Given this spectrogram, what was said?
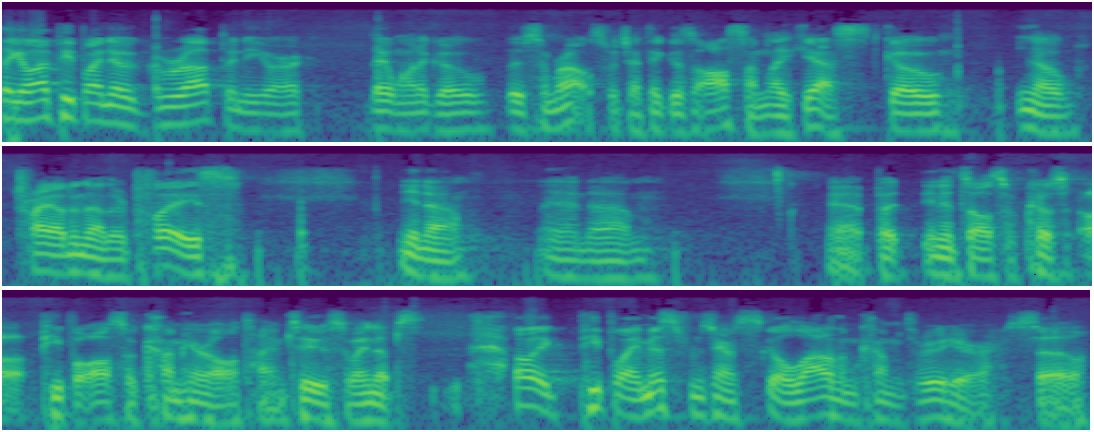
Like a lot of people I know grew up in New York they want to go live somewhere else, which I think is awesome. Like, yes, go, you know, try out another place, you know, and um, yeah, but and it's also because uh, people also come here all the time too. So I end up, oh, like people I miss from San Francisco, a lot of them come through here. So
